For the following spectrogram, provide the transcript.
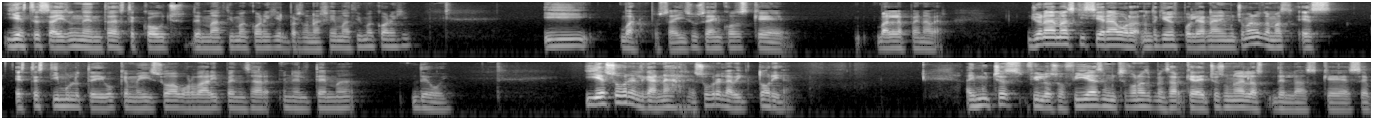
Y este es ahí donde entra este coach de Matthew McConaughey, el personaje de Matthew McConaughey. Y bueno, pues ahí suceden cosas que vale la pena ver. Yo nada más quisiera abordar, no te quiero spoilear nada, ni mucho menos, nada más es este estímulo, te digo, que me hizo abordar y pensar en el tema de hoy. Y es sobre el ganar, es sobre la victoria. Hay muchas filosofías y muchas formas de pensar, que de hecho es una de las, de las que se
